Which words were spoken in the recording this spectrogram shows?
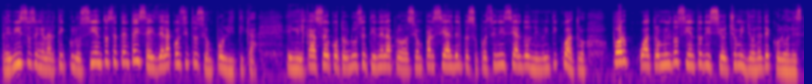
previstos en el artículo 176 de la Constitución Política. En el caso de Cotobrú se tiene la aprobación parcial del presupuesto inicial 2024 por 4.218 millones de colones,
